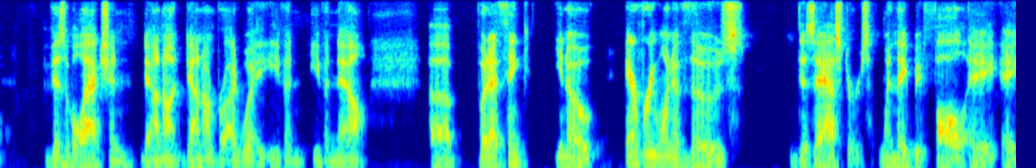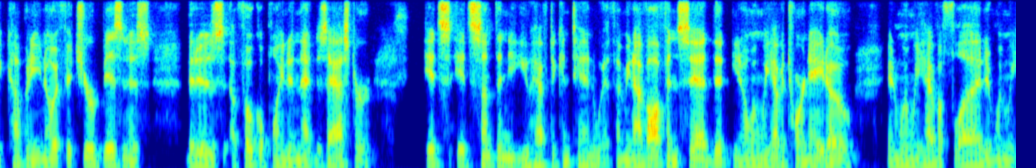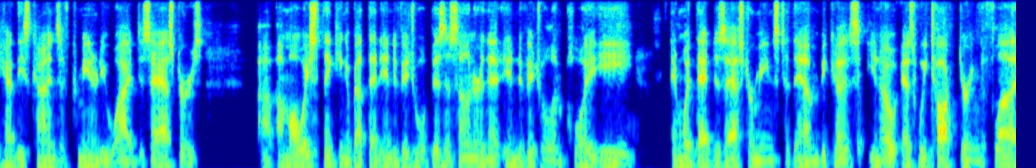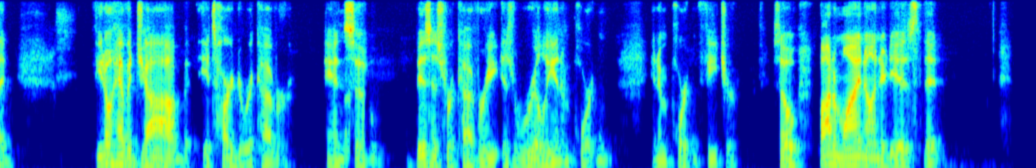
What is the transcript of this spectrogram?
visible action down on down on Broadway even even now. Uh, but I think you know every one of those disasters when they befall a a company, you know, if it's your business that is a focal point in that disaster, it's it's something that you have to contend with. I mean, I've often said that you know when we have a tornado, and when we have a flood, and when we have these kinds of community-wide disasters, uh, I'm always thinking about that individual business owner, that individual employee, and what that disaster means to them. Because you know, as we talked during the flood, if you don't have a job, it's hard to recover, and so business recovery is really an important an important feature. So, bottom line on it is that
